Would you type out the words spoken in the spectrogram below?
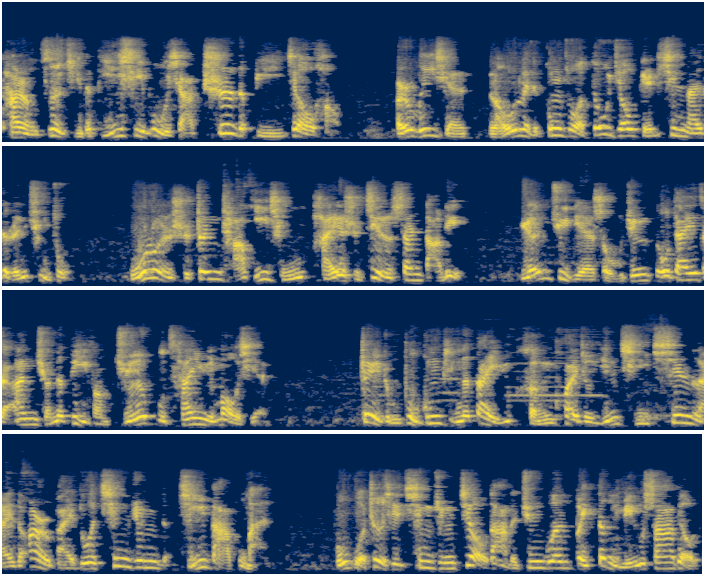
他让自己的嫡系部下吃的比较好，而危险劳累的工作都交给新来的人去做。无论是侦察敌情，还是进山打猎，原据点守军都待在安全的地方，绝不参与冒险。这种不公平的待遇很快就引起新来的二百多清军的极大不满。不过，这些清军较大的军官被邓明杀掉了。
